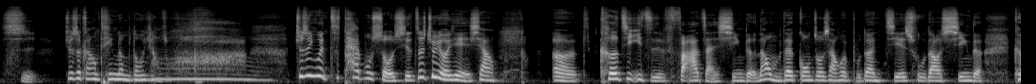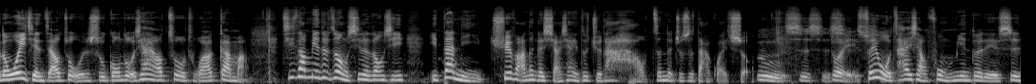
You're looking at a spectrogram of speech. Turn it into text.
是。就是刚听那么多，想说哇，就是因为这太不熟悉，这就有点像。呃，科技一直发展新的，那我们在工作上会不断接触到新的。可能我以前只要做文书工作，我现在还要做图，我要干嘛？其实要面对这种新的东西，一旦你缺乏那个想象，你都觉得它好，真的就是大怪兽。嗯，是是对，所以我猜想父母面对的也是，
